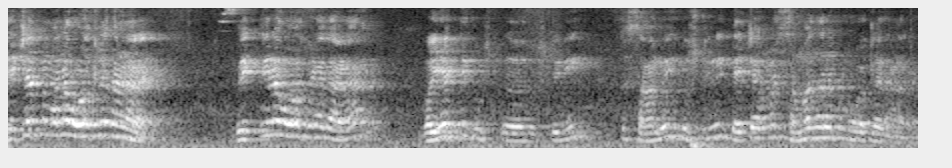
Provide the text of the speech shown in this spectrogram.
त्याच्यातनं मला ओळखलं जाणार आहे. व्यक्तीला ओळखलं जाणार वैयक्तिक दृष्ट- दृष्टीने तर सामूहिक दृष्टीने त्याच्यावर समाजाला पण ओळखलं जाणार आहे.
